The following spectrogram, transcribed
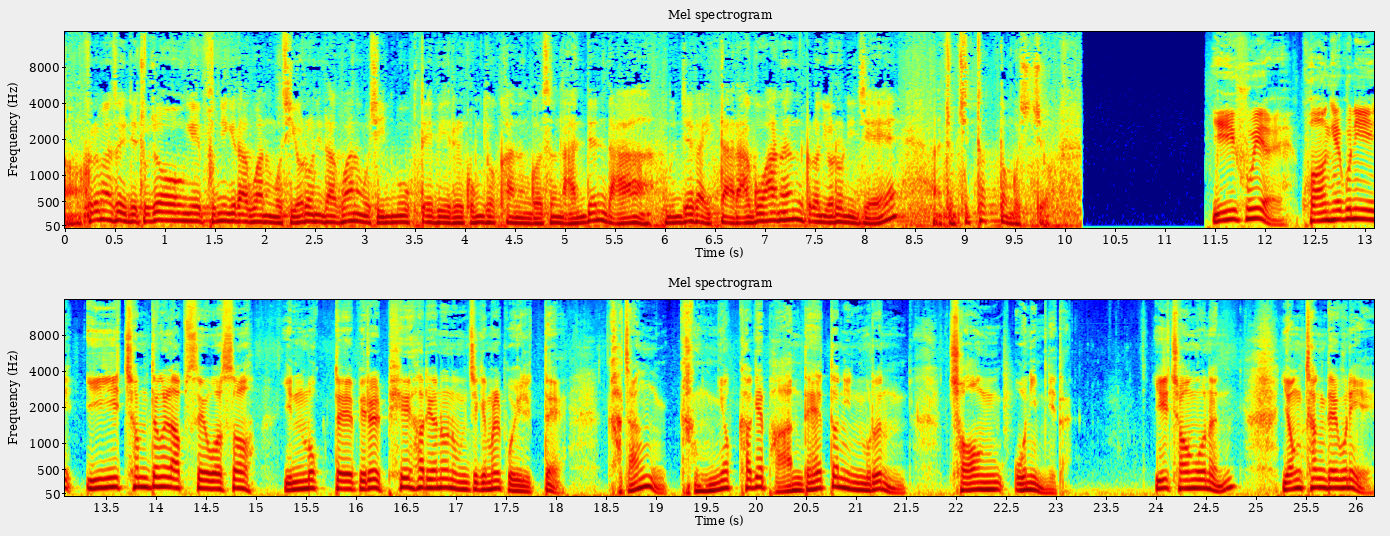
어, 그러면서 이제 조정의 분위기라고 하는 것이 여론이라고 하는 것이 임목 대비를 공격하는 것은 안 된다, 문제가 있다라고 하는 그런 여론이 이제 좀 짙었던 것이죠. 이후에 광해군이 이이첨 등을 앞세워서 인목 대비를 피하려는 움직임을 보일 때 가장 강력하게 반대했던 인물은 정온입니다. 이 정원은 영창대군이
